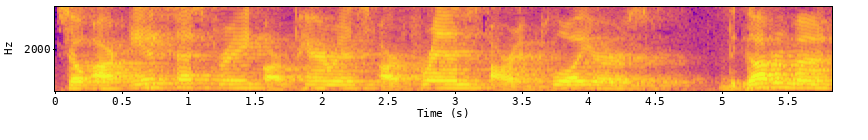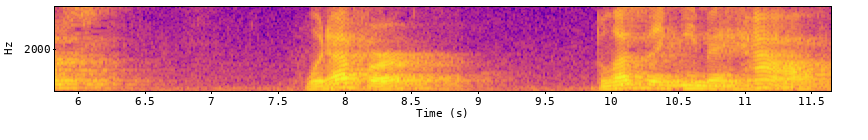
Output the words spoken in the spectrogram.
So, our ancestry, our parents, our friends, our employers, the government, whatever blessing we may have,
